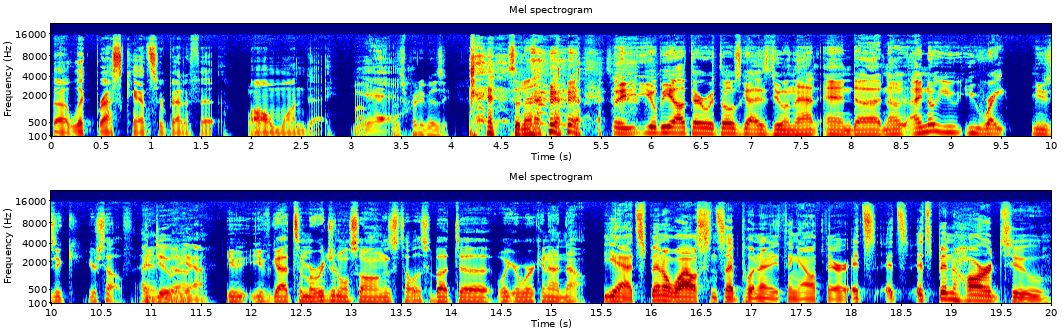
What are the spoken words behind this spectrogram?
the Lick Breast Cancer benefit all in one day. Wow, yeah. that's pretty busy. so now, so you'll be out there with those guys doing that, and uh, now I know you you write music yourself. I and, do, uh, yeah. You you've got some original songs. Tell us about uh, what you're working on now. Yeah, it's been a while since I put anything out there. It's it's it's been hard to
